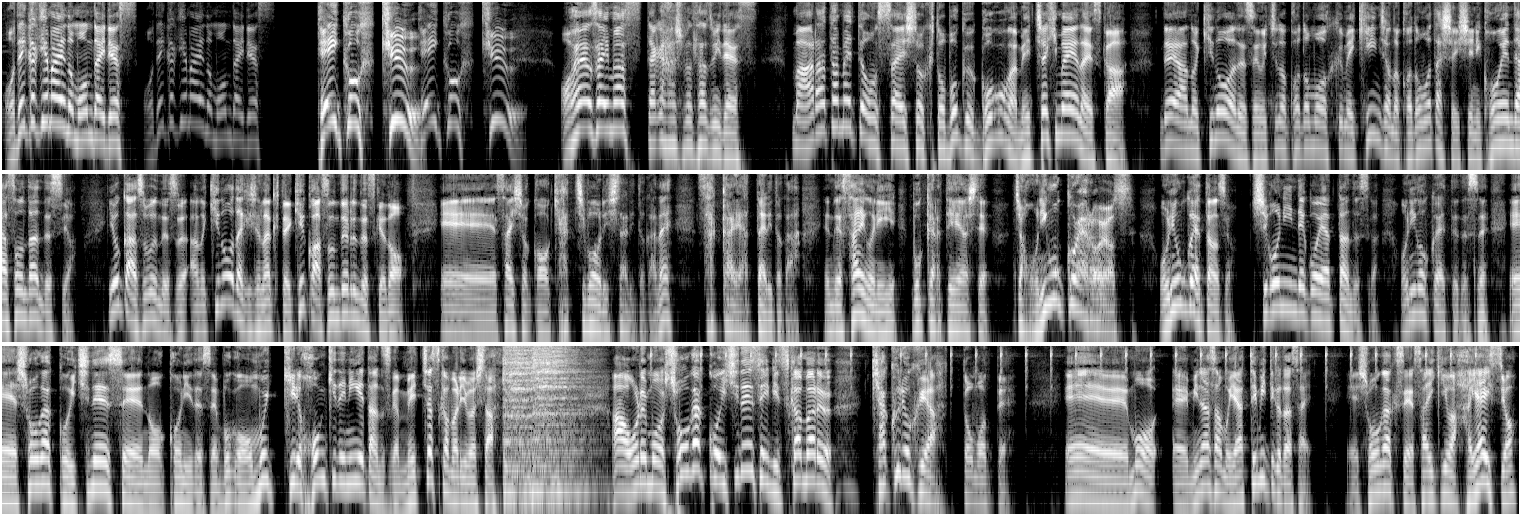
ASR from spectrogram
お出かけ前の問題です。お出かけ前の問題です。テイクオフ9テイクオフ9おはようございます。高橋正純です。まあ改めてお伝えしておくと僕午後がめっちゃ暇やないですか。であの昨日はですねうちの子供を含め近所の子供たちと一緒に公園で遊んだんですよ。よく遊ぶんです。あの昨日だけじゃなくて結構遊んでるんですけど、えー、最初こうキャッチボールしたりとかねサッカーやったりとか。で最後に僕から提案してじゃあ鬼ごっこやろうよっつって鬼ごっこやったんですよ。45人でこうやったんですが鬼ごっこやってですね、えー、小学校1年生の子にですね僕思いっきり本気で逃げたんですがめっちゃ捕まりました。あ俺もう小学校1年生に捕まる脚力やと思って。えー、もう、えー、皆さんもやってみてください、えー、小学生最近は早いっすよ。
